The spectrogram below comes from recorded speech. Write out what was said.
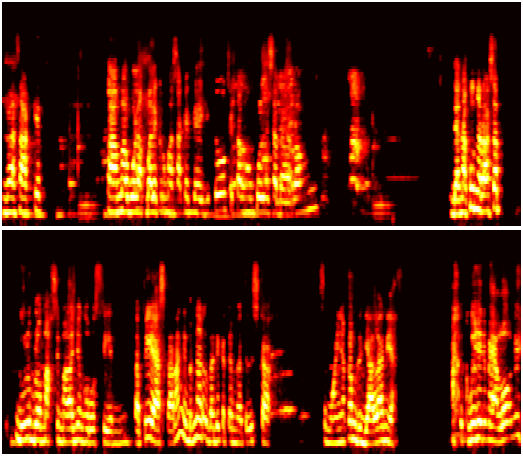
nggak sakit. Lama bolak-balik rumah sakit kayak gitu kita ngumpul bisa bareng. Dan aku ngerasa dulu belum maksimal aja ngurusin. Tapi ya sekarang ya benar tadi kata Mbak Triska. Semuanya kan berjalan ya. Aku jadi melo nih.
